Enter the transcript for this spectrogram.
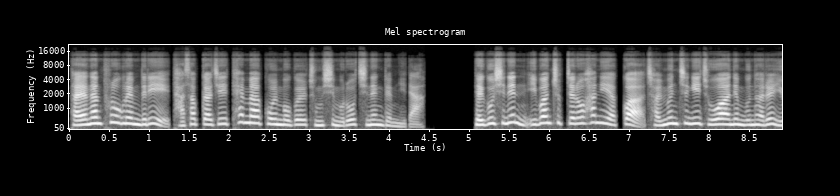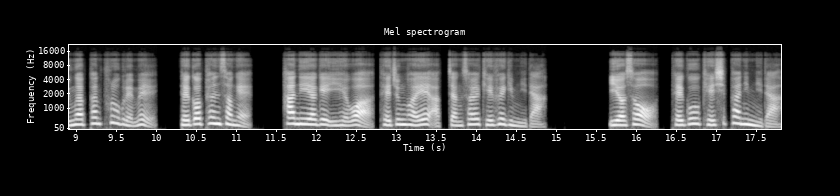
다양한 프로그램들이 다섯 가지 테마 골목을 중심으로 진행됩니다. 대구시는 이번 축제로 한의학과 젊은 층이 좋아하는 문화를 융합한 프로그램을 대거 편성해 한의학의 이해와 대중화에 앞장설 계획입니다. 이어서 대구 게시판입니다.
